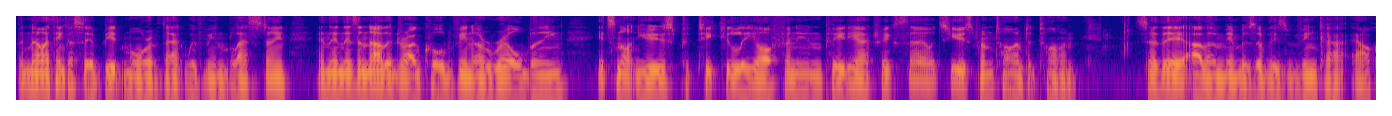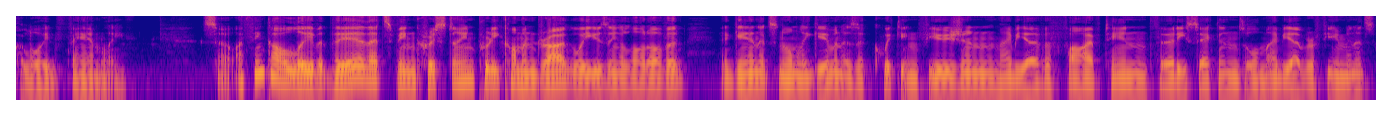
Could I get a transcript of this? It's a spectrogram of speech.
But no, I think I see a bit more of that with vinblastine. And then there's another drug called vinorelbine. It's not used particularly often in pediatrics, though it's used from time to time. So they're other members of this vinca alkaloid family. So I think I'll leave it there. That's vincristine, pretty common drug. We're using a lot of it. Again, it's normally given as a quick infusion, maybe over 5, 10, 30 seconds, or maybe over a few minutes,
